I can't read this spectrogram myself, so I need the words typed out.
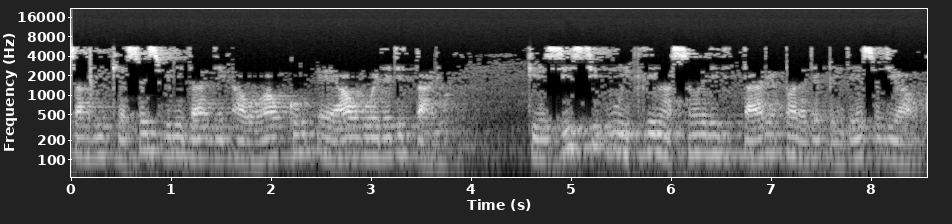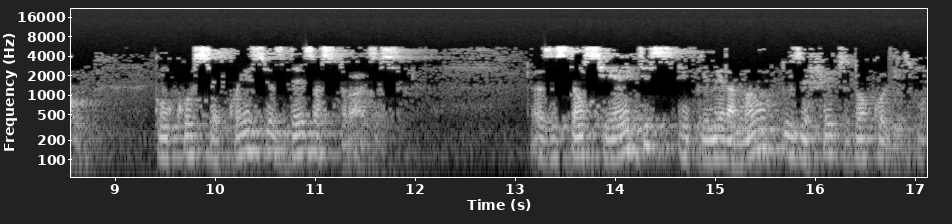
sabem que a sensibilidade ao álcool é algo hereditário, que existe uma inclinação hereditária para a dependência de álcool, com consequências desastrosas. Elas estão cientes, em primeira mão, dos efeitos do alcoolismo.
